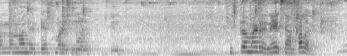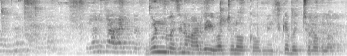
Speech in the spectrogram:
ಒಂದೊಂದು ಟೇಸ್ಟ್ ಮಾಡ್ತೀನಿ. ನೋಡಿ ಇಷ್ಟ ಮಾಡ್ರಿ, ನೀ ಸ್ಯಾಂಪಲ್ ಗುಂಡ್ ಬಜ್ಜಿನ ಮಾಡ್ಬಿ ಇವತ್ತು ಚಲೋ ಅಕ್ಕ ಮೆಣಸಿಕೆ ಬಜ್ಜಿ ಚಲೋ ಹೋಗಲ್ಲ ವಾ ಖಾರದವು ಬಾಯಾಗ ಇಡುವಂಗಿಲ್ಲ ಎಲ್ಲ ಸಮಾಧಾನ ಆತ ಬಸರಿ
